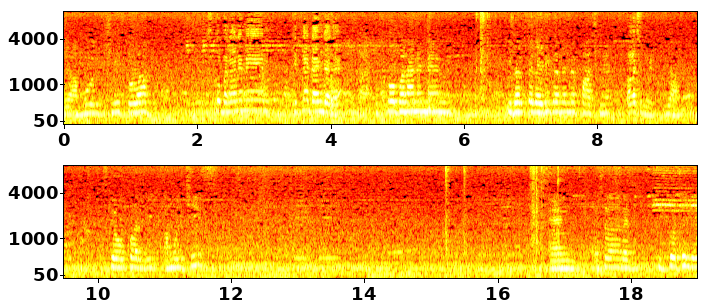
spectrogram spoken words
ये अमूल चीज़ थोड़ा इसको बनाने में कितना टाइम जाता है? इसको बनाने में इधर पे रेडी करने में पाँच मिनट। पाँच मिनट। या इसके ऊपर भी अमूल चीज़ एंड ऐसा रेड इसको ये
